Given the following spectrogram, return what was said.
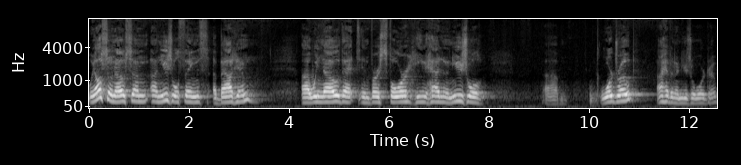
We also know some unusual things about him. Uh, we know that in verse 4, he had an unusual um, wardrobe. I have an unusual wardrobe.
